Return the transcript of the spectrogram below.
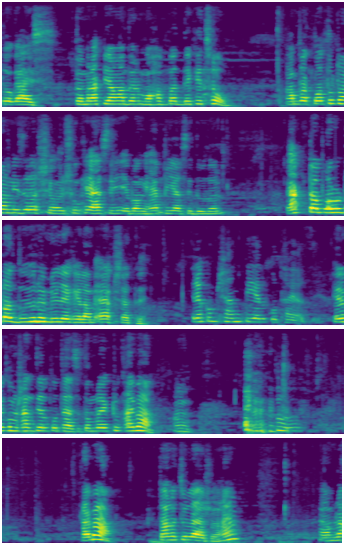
তো গাইস তোমরা কি আমাদের মহব্বত দেখেছ? আমরা কতটা নিজেরা সুখে আছি এবং হ্যাপি আছি দুজন। একটা পরোটা দুজনে মিলে খেলাম একসাথে। এরকম শান্তি আর কোথায় আছে? এরকম শান্তি আর কোথায় আছে? তোমরা একটু খাইবা? হুম। খাইবা? তাহলে চলে আসো হ্যাঁ? আমরা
